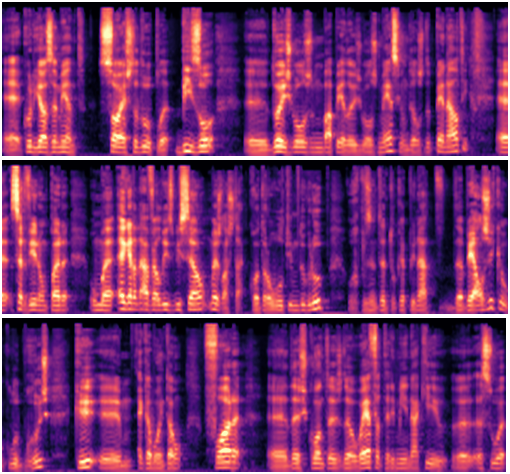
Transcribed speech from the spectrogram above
uh, curiosamente só esta dupla bisou, eh, dois golos de Mbappé, dois golos de Messi, um deles de penalti, uh, serviram para uma agradável exibição, mas lá está, contra o último do grupo, o representante do campeonato da Bélgica, o Clube Rouge, que uh, acabou então fora das contas da UEFA, termina aqui a sua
